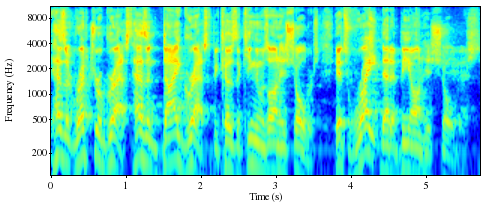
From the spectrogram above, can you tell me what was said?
hasn't retrogressed, hasn't digressed because the kingdom is on his shoulders. It's right that it be on his shoulders.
